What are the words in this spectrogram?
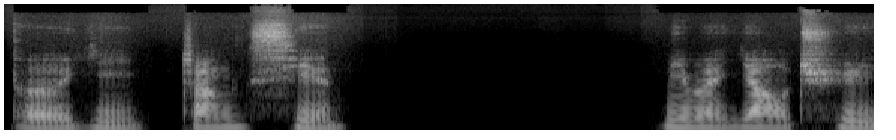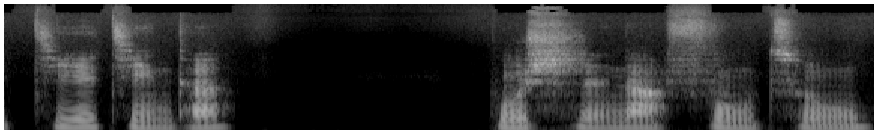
得以彰显。你们要去接近的，不是那富足。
